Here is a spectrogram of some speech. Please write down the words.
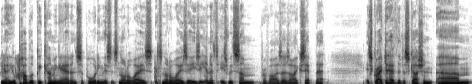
you know you're publicly coming out and supporting this. It's not always it's not always easy, and it is with some provisos. I accept that. It's great to have the discussion. Um,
